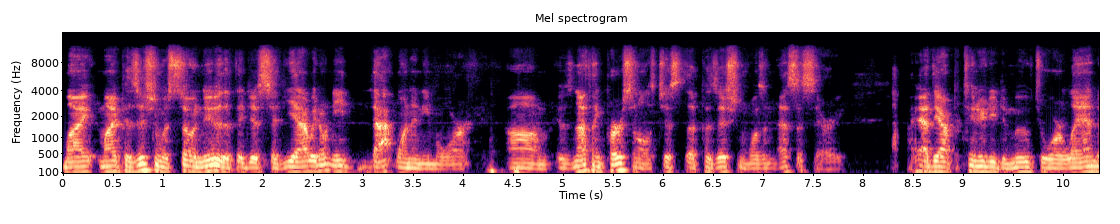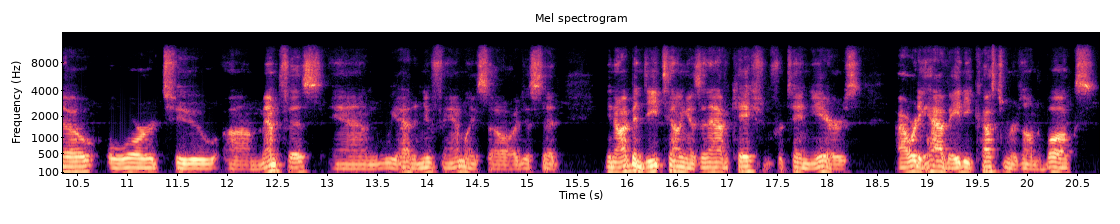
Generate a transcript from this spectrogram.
my my position was so new that they just said, "Yeah, we don't need that one anymore." Um, it was nothing personal. It's just the position wasn't necessary. I had the opportunity to move to Orlando or to um, Memphis, and we had a new family. So I just said, you know, I've been detailing as an avocation for 10 years. I already have 80 customers on the books.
